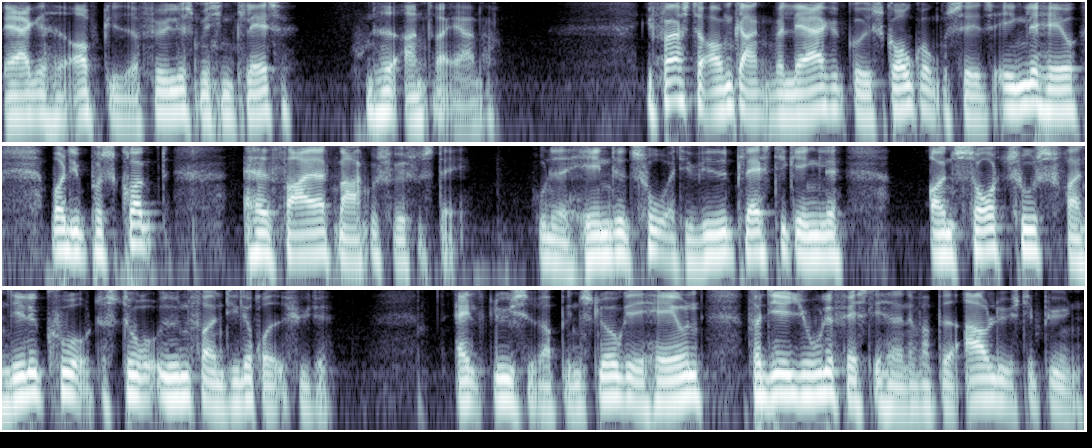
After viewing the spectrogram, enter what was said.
Lærke havde opgivet at følges med sin klasse. Hun havde andre ærner. I første omgang var Lærke gået i Skovgårdmuseets Englehave, hvor de på skrømt havde fejret Markus fødselsdag. Hun havde hentet to af de hvide plastikengle og en sort tus fra en lille kur, der stod uden for en lille rød hytte. Alt lyset var blevet slukket i haven, fordi julefestlighederne var blevet aflyst i byen.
